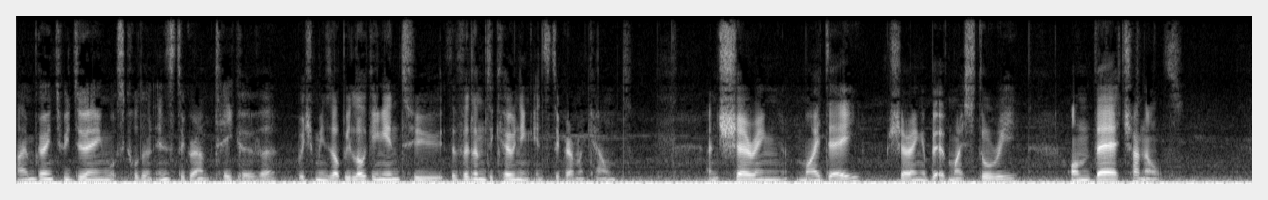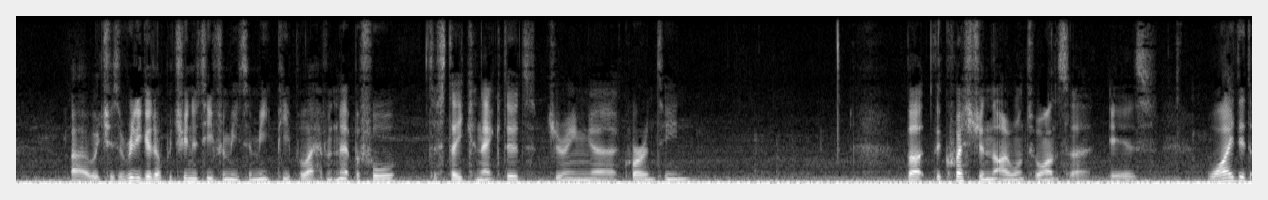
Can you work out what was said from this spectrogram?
I'm going to be doing what's called an Instagram takeover, which means I'll be logging into the Willem de Kooning Instagram account and sharing my day, sharing a bit of my story on their channels, uh, which is a really good opportunity for me to meet people I haven't met before, to stay connected during uh, quarantine but the question that I want to answer is why did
